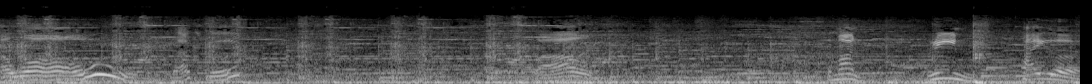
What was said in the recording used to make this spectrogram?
A wall! Ooh! That's good! Wow! Come on! Green. Tiger.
